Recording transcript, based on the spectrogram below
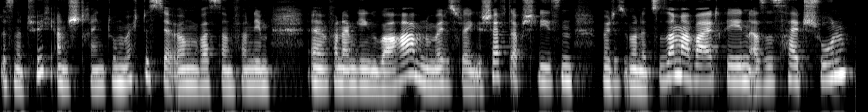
ist natürlich anstrengend. Du möchtest ja irgendwas dann von dem, äh, von deinem Gegenüber haben. Du möchtest vielleicht ein Geschäft abschließen, möchtest über eine Zusammenarbeit reden. Also es ist halt schon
